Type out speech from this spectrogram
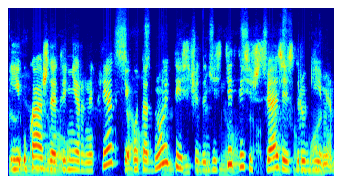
и у каждой этой нервной клетки от 1 тысячи до 10 тысяч связей с другими.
